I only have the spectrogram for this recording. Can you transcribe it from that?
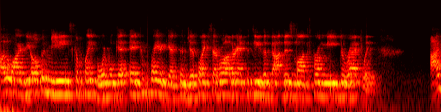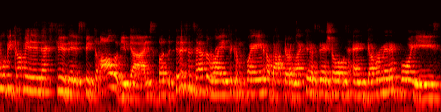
Otherwise, the Open Meetings Complaint Board will get a complaint against them, just like several other entities have got this month from me directly. I will be coming in next Tuesday to speak to all of you guys, but the citizens have the right to complain about their elected officials and government employees.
